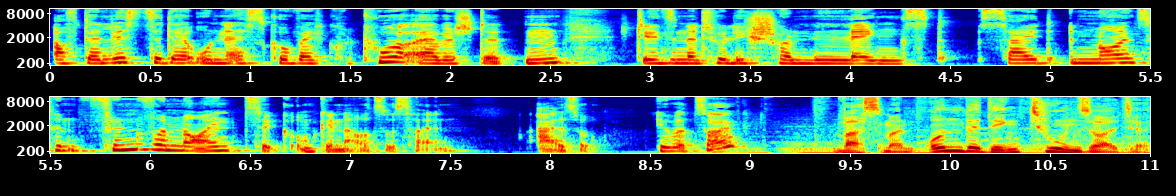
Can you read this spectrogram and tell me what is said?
Auf der Liste der UNESCO-Weltkulturerbestätten stehen sie natürlich schon längst, seit 1995, um genau zu sein. Also, Überzeugt? Was man unbedingt tun sollte.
